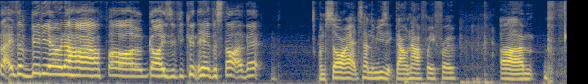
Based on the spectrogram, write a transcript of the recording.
That is a video and a half. Oh, guys, if you couldn't hear the start of it, I'm sorry. I had to turn the music down halfway through. Um,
